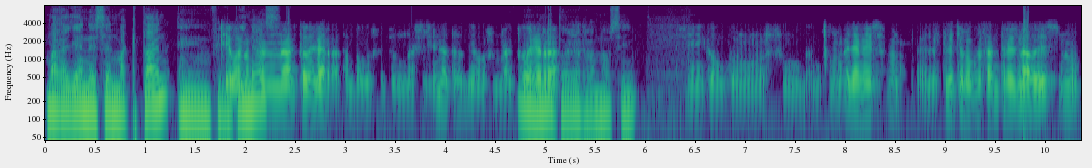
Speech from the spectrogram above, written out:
Magallanes en Mactán, en Filipinas. Sí, bueno, fue un acto de guerra, tampoco fue un asesinato, digamos, un acto bueno, de guerra. Un acto de guerra, ¿no? Sí eh, con, con, unos Gallanes, bueno, el estrecho lo cruzan tres naves, ¿no?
